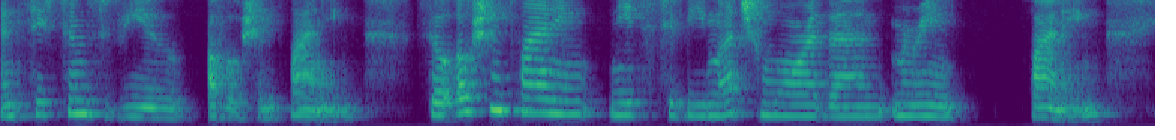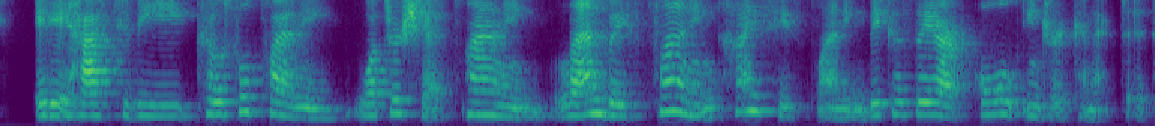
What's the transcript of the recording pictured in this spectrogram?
and systems view of ocean planning. So ocean planning needs to be much more than marine planning. It has to be coastal planning, watershed planning, land-based planning, high seas planning, because they are all interconnected.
